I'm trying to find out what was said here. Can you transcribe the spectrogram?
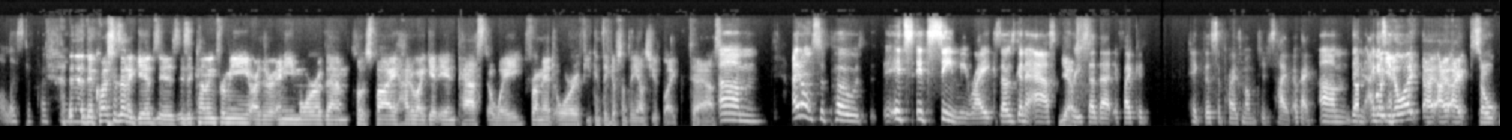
a list of questions? The, the questions that it gives is Is it coming for me? Are there any more of them close by? How do I get in past away from it? Or if you can think of something else you'd like to ask. Um, I don't suppose it's it's seen me, right? Because I was gonna ask before you said that if I could take the surprise moment to just hide. Okay. Um, then I well, guess you know what? I, I, I, so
